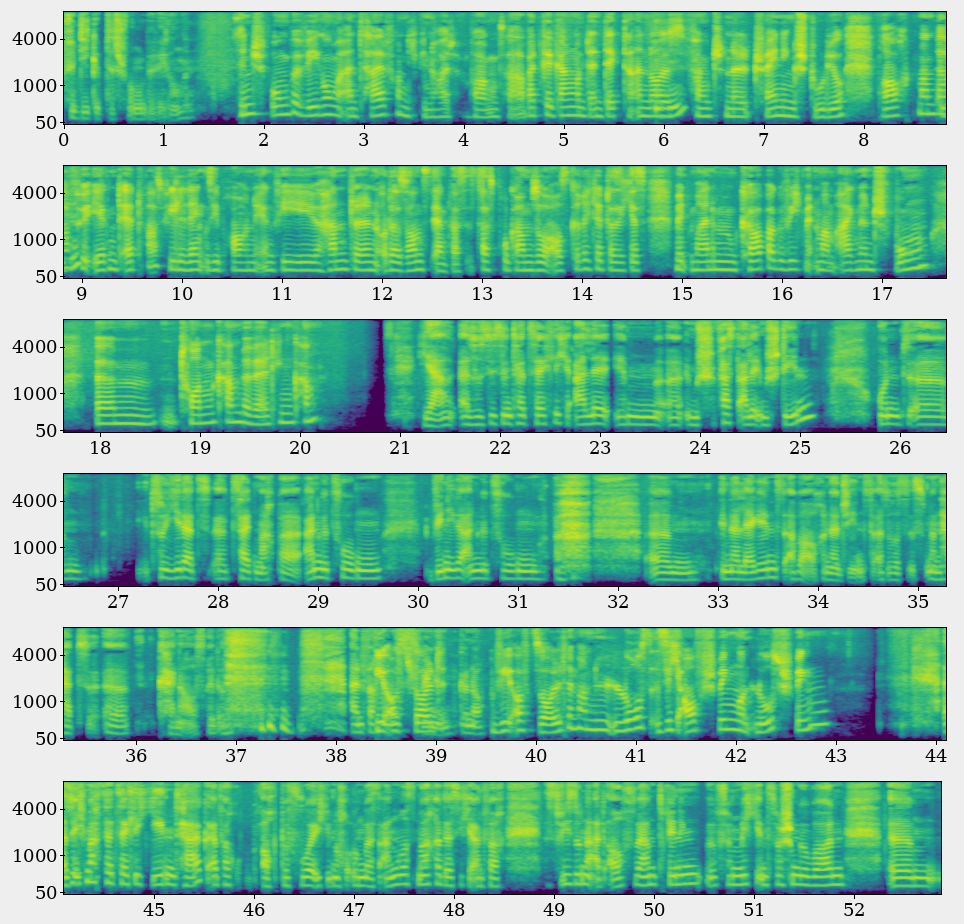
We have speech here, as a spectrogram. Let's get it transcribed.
für die gibt es Schwungbewegungen. Sind Schwungbewegungen ein Teil von? Ich bin heute Morgen zur Arbeit gegangen und entdeckte ein neues mhm. Functional Training Studio. Braucht man dafür mhm. irgendetwas? Viele denken, sie brauchen irgendwie Handeln oder sonst irgendwas. Ist das Programm so ausgerichtet, dass ich es mit meinem Körpergewicht, mit meinem eigenen Schwung ähm, turnen kann, bewältigen kann? Ja, also sie sind tatsächlich alle im, äh, im fast alle im Stehen und ähm, zu jeder äh, Zeit machbar. Angezogen, weniger angezogen, ähm, in der Leggings, aber auch in der Jeans. Also es ist, man hat äh, keine Ausrede. Einfach wie oft sollte, genau. Wie oft sollte man los, sich aufschwingen und losschwingen? Also ich mache es tatsächlich jeden Tag, einfach auch bevor ich noch irgendwas anderes mache, dass ich einfach, das ist wie so eine Art Aufwärmtraining für mich inzwischen geworden. Ähm,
